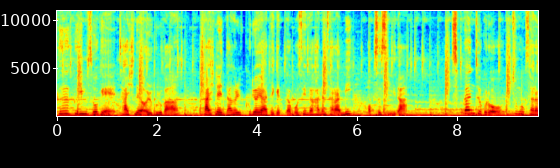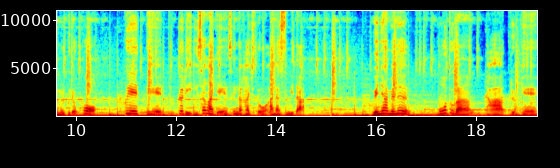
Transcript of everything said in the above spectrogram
그 그림 속에 자신의 얼굴과 자신의 땅을 그려야 되겠다고 생각하는 사람이 없었습니다. 습관적으로 중국 사람을 그렸고 그에 대해 특별히 이상하게 생각하지도 않았습니다. 왜냐하면은 모두가 다 그렇게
